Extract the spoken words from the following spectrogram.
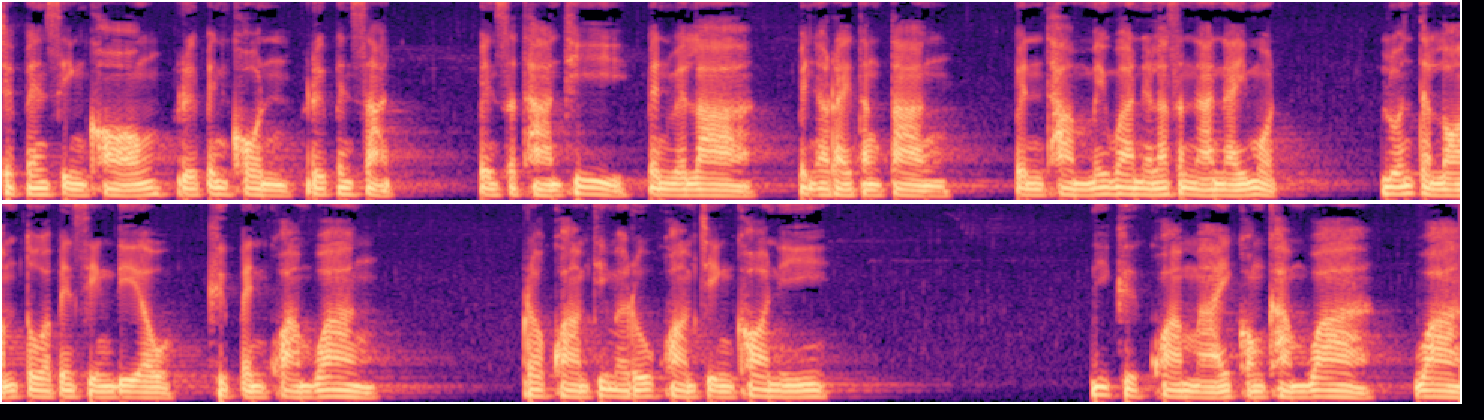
จะเป็นสิ่งของหรือเป็นคนหรือเป็นสัตว์ เป็นสถานที่ เป็นเวลา เป็นอะไรต่างๆ เป็นธรรมไม่ว่าในลักษณะไหนหมด ล้วนแต่ล้อมตัวเป็นสิ่งเดียวคือเป็นความว่าง เพราะความที่มารู้ความจริงข้อนี้ นี่คือความหมายของคำว่า ว่าง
